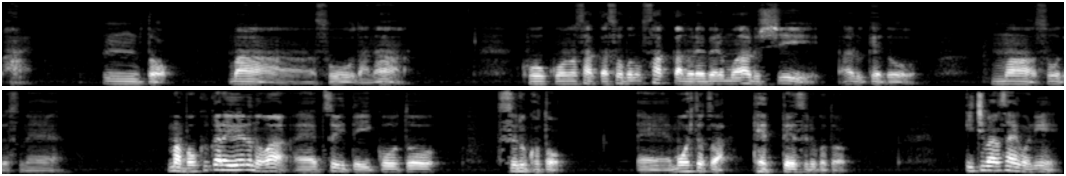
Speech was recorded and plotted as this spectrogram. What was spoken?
はい。うんと、まあ、そうだな。高校のサッカー、そこのサッカーのレベルもあるし、あるけど、まあ、そうですね。まあ僕から言えるのは、えーついていこうとすること。えーもう一つは徹底すること。一番最後に、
